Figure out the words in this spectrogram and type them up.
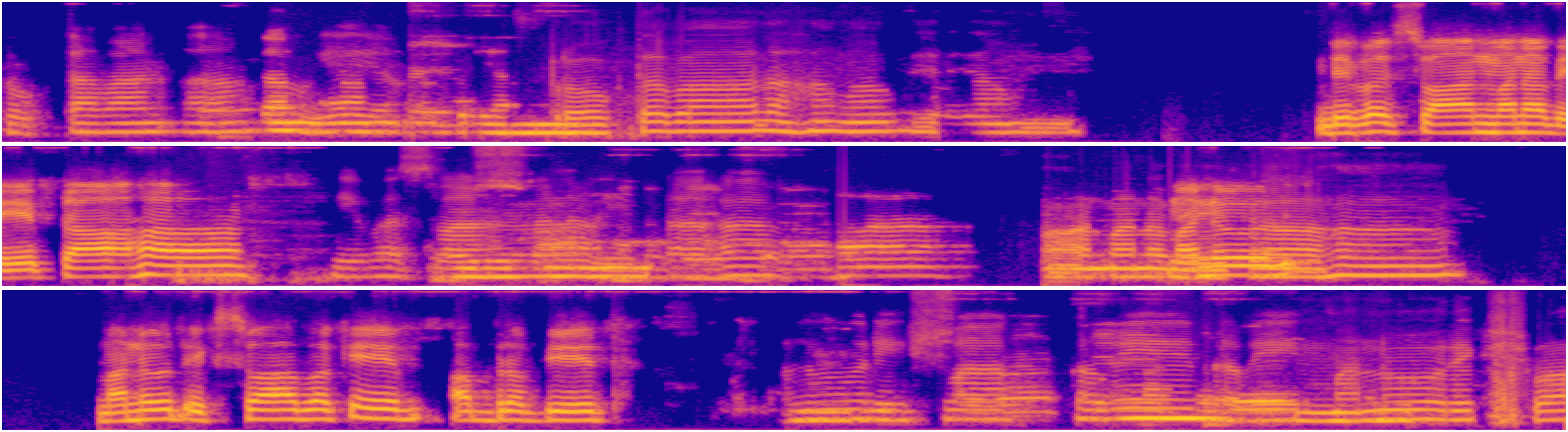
प्रोक्तवान् अहमव्ययम्। प्रोक्तवानहमव्ययम्। विवस्वान्मनवे प्राह। मान्मनवेत्राः मनुरिक्ष्वावके अब्रवीत् मनुरिक्ष्वाकवे ब्रवीत् मनोरिक्ष्वा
